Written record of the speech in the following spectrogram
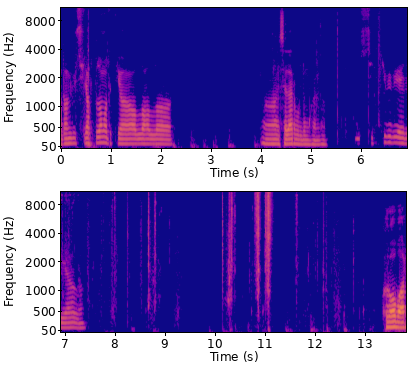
Adam gibi silah bulamadık ya Allah Allah. Aa, seler vurdum kanka. Sik gibi bir el ya bu. Crowbar.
